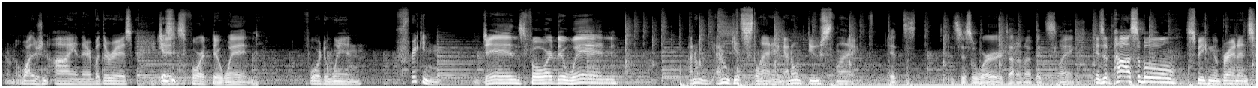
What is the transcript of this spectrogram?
I don't know why there's an I in there, but there is. Is the win. it for to win? freaking Jens Ford the win. I don't I don't get slang. I don't do slang. It's it's just words. I don't know if it's slang. Is it possible, speaking of Brandon's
